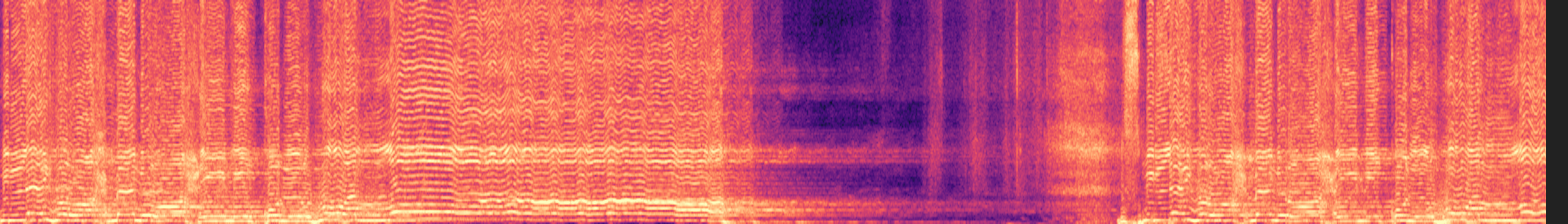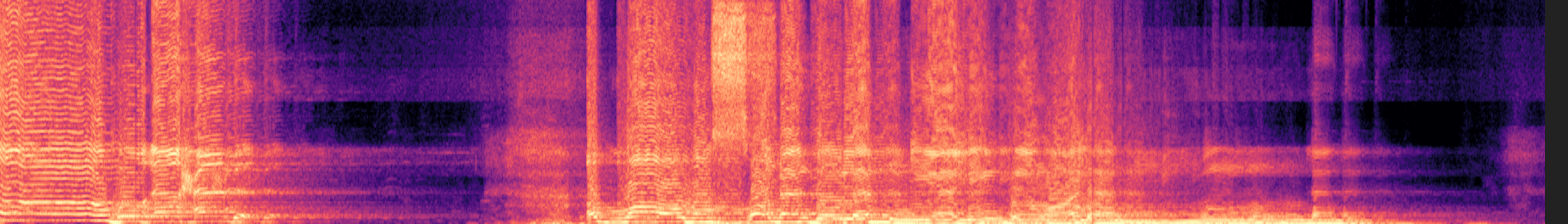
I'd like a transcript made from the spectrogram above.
بسم الله الرحمن الرحيم. قل هو الله. بسم الله الرحمن الرحيم. قل هو الله أحد. الله الصمد لم يلد ولم يولد.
